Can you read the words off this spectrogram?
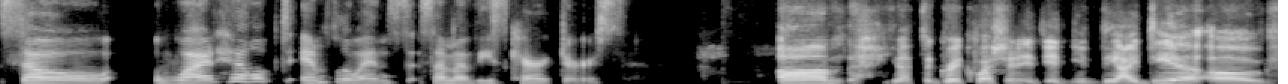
So, what helped influence some of these characters? Um, yeah, that's a great question. It, it, it- the idea of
